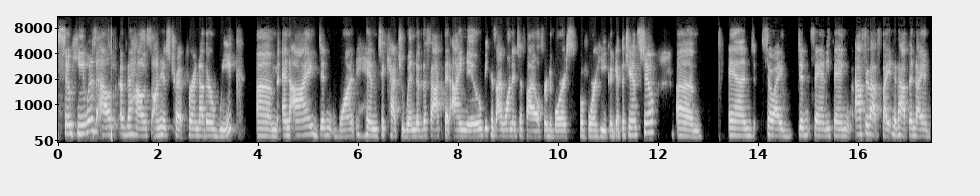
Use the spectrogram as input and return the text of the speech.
So he was out of the house on his trip for another week. Um, and I didn't want him to catch wind of the fact that I knew because I wanted to file for divorce before he could get the chance to. Um, and so I didn't say anything. After that fight had happened, I had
